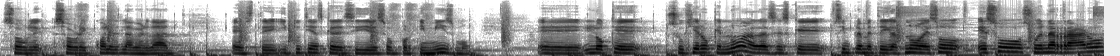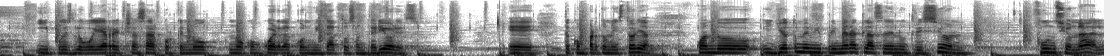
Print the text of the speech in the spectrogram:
sobre, sobre cuál es la verdad. Este, y tú tienes que decidir eso por ti mismo. Eh, lo que sugiero que no hagas es que simplemente digas, no, eso, eso suena raro y pues lo voy a rechazar porque no, no concuerda con mis datos anteriores. Eh, te comparto una historia. Cuando yo tomé mi primera clase de nutrición funcional,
